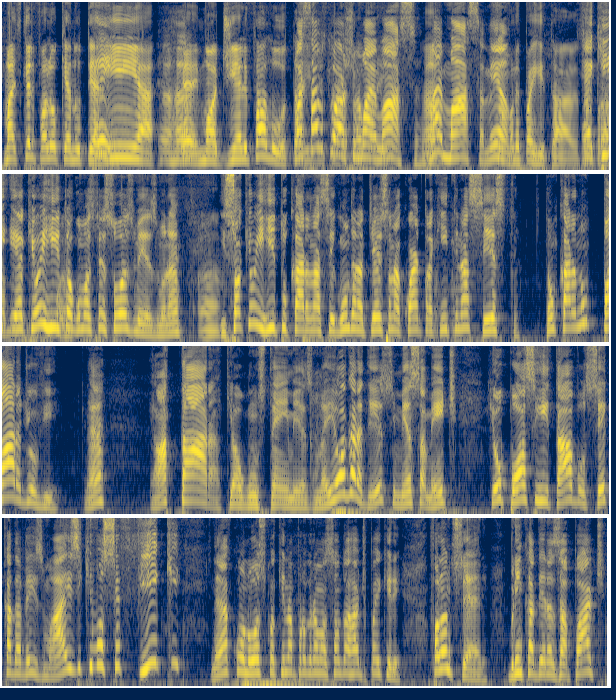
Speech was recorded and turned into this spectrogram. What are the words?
mas que ele falou que é Nutelinha, uh -huh. é, modinha, ele falou. Tá mas sabe o que eu acho mais falei, massa? Ah, mais massa mesmo? Eu falei pra irritar. É que, pra... é que eu irrito algumas pessoas mesmo, né? Ah. E só que eu irrito o cara na segunda, na terça, na quarta, na quinta e na sexta. Então o cara não para de ouvir, né? É uma tara que alguns têm mesmo, né? E eu agradeço imensamente que eu possa irritar você cada vez mais e que você fique, né, conosco aqui na programação da Rádio Pai Querer. Falando sério, brincadeiras à parte,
